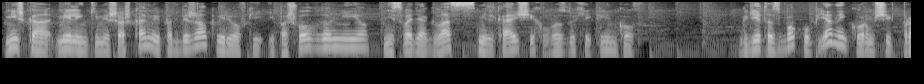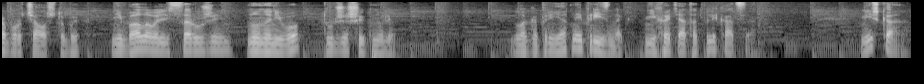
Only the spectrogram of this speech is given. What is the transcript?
Мишка меленькими шажками подбежал к веревке и пошел вдоль нее, не сводя глаз с мелькающих в воздухе клинков. Где-то сбоку пьяный кормщик пробурчал, чтобы не баловались с оружием, но на него тут же шикнули. Благоприятный признак, не хотят отвлекаться. Мишка,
